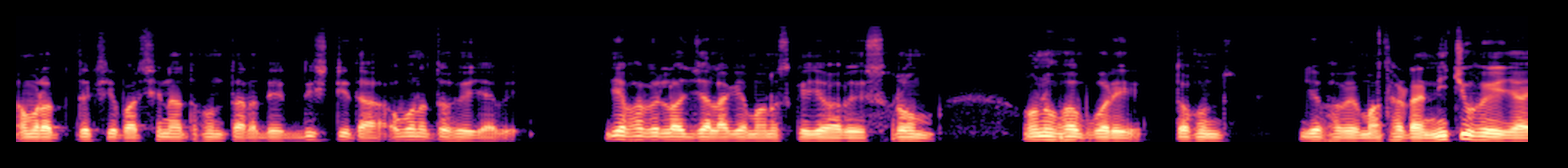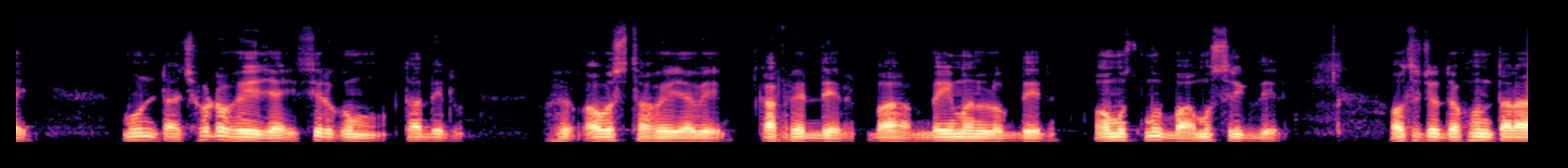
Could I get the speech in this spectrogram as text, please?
আমরা তো দেখতে পারছি না, তখন তাদের দৃষ্টিটা অবনত হয়ে যাবে। যেভাবে লজ্জা লাগে মানুষকে, যেভাবে শ্রম অনুভব করে, তখন যেভাবে মাথাটা নিচু হয়ে যায়, মনটা ছোট হয়ে যায়, সেরকম তাদের অবস্থা হয়ে যাবে কাফেরদের বা বেইমান লোকদের অমুসমু বা মুশরিকদের। অথচ যখন তারা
